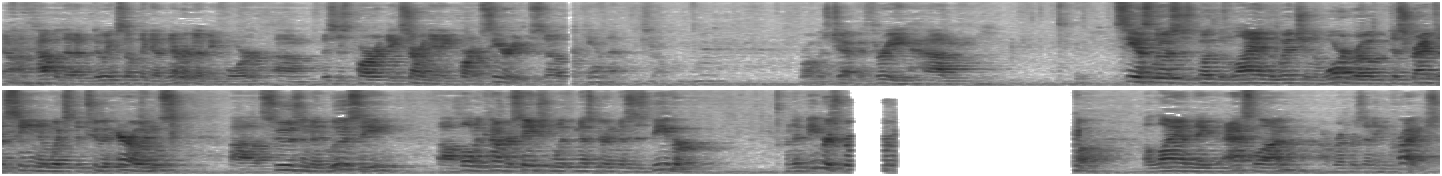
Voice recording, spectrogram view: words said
uh, on top of that, I'm doing something I've never done before. Um, this is part a sermonating part of series, so I can that. So. Romans chapter 3. Um, C.S. Lewis's book, The Lion, the Witch, and the Wardrobe, describes a scene in which the two heroines, uh, Susan and Lucy, uh, hold a conversation with Mr. and Mrs. Beaver. And the Beavers a lion named Aslan, uh, representing Christ.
